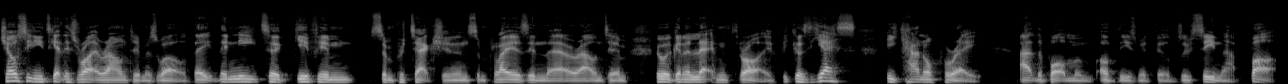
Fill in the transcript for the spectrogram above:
Chelsea need to get this right around him as well. They they need to give him some protection and some players in there around him who are going to let him thrive. Because yes, he can operate at the bottom of, of these midfields. We've seen that, but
